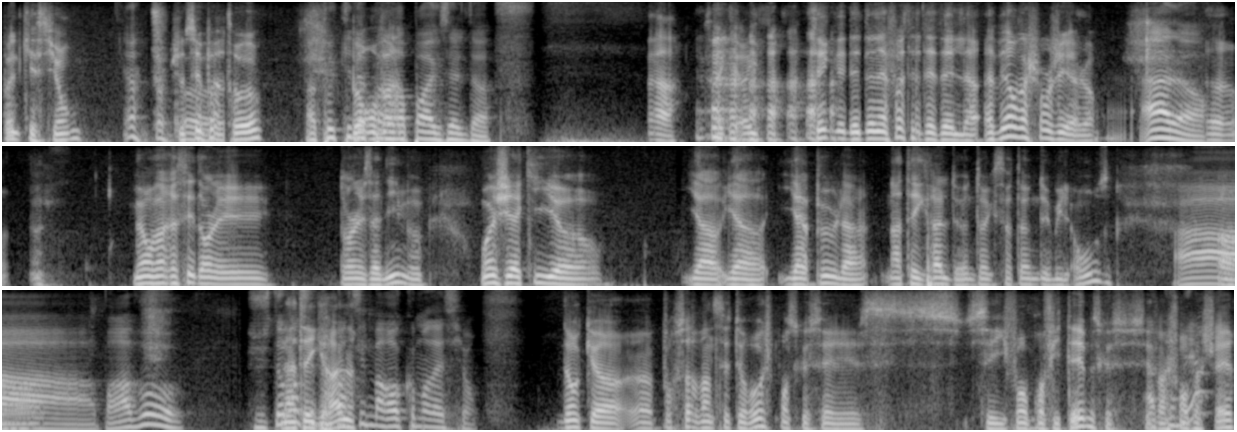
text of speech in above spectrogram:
bonne question. Je sais pas trop. Un truc qui Bon, pas va- rapport avec Zelda. Ah, c'est vrai que, vrai les dernières fois c'était elle-là. Ah ben on va changer alors. Alors, Euh, mais on va rester dans les dans les animes. Moi j'ai acquis euh, il y, a, il y, a, il y a peu la- l'intégrale de Hunter x Hunter 2011. ah, bravo. Justement, c'est partie de ma recommandation. Donc euh, euh, pour 127 euros, je pense que c'est c'est il faut en profiter parce que c'est vachement pas cher.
